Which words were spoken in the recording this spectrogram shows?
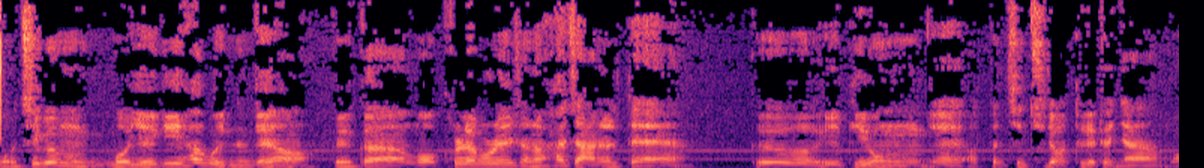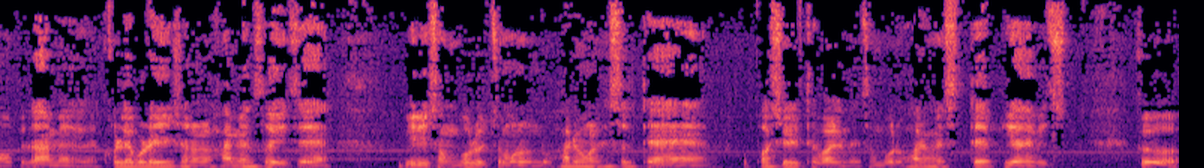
뭐 지금 뭐 얘기하고 있는 게요. 그러니까 뭐 collaboration을 하지 않을 때 그 이 비용의 어떤 지출이 어떻게 되냐. 뭐 그다음에 collaboration을 하면서 이제 미리 정보를 좀 어느 정도 활용을 했을 때, 그 facility 관련된 정보를 활용했을 때, BIM, 그,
